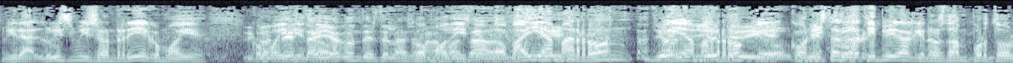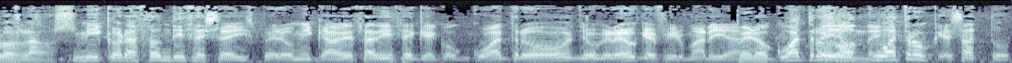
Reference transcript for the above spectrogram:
Mira, Luis me sonríe como, como Contesta, diciendo, la como diciendo, vaya Sí. marrón, Yo- vaya yo marrón, que digo, con esta es la típica que nos dan por todos los lados. Mi corazón dice seis, pero mi cabeza dice que con cuatro yo creo que firmaría. Pero cuatro Pero ¿dónde? cuatro, exacto.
